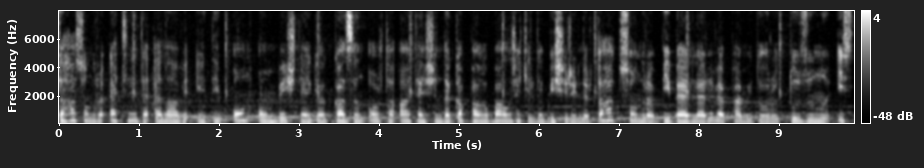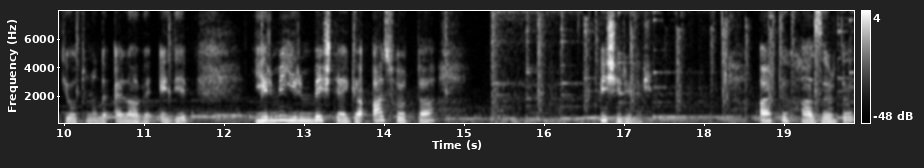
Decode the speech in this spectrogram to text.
daha sonra ətini də əlavə edib 10-15 dəqiqə qazın orta atəşində qapağı bağlı şəkildə bişirilir. Daha sonra biberləri və pomidoru, duzunu, istiotunu da əlavə edib 20-25 dəqiqə az xodda bişirilir. Artıq hazırdır.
